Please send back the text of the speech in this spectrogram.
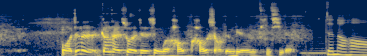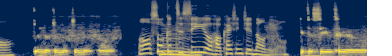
我，真的，刚才说的这些事情，我好好少跟别人提起的。真的哈，真的，真的，真的，嗯。哦，So good to see you，好开心见到你哦。Good to see you too。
